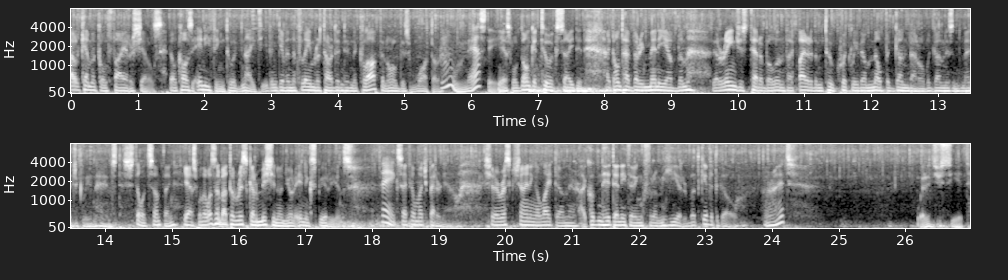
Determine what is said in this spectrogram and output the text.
Alchemical fire shells. They'll cause anything to ignite, even given the flame retardant in the cloth and all this water. Oh, nasty. Yes, well, don't get too excited. I don't have very many of them. Their range is terrible, and if I fire them too quickly, they'll melt the gun barrel. The gun isn't magically enhanced. Still, it's something. Yes, well, I wasn't about to risk our mission on your inexperience. Thanks, I feel much better now. Should I risk shining a light down there? I couldn't hit anything from here, but give it a go. All right. Where did you see it?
